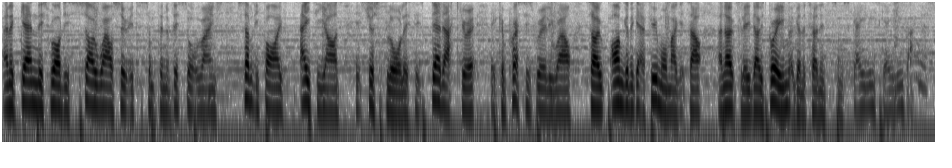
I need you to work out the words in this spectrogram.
And again, this rod is so well suited to something of this sort of range, 75, 80 yards. It's just flawless. It's dead accurate. It compresses really well. So I'm going to get a few more maggots out and hopefully those bream are going to turn into some scaly, scaly bangers.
